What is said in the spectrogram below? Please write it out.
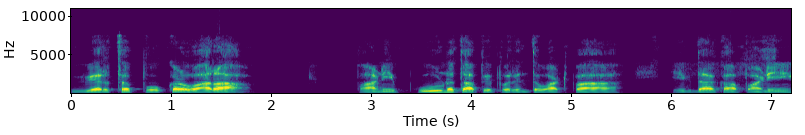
व्यर्थ पोकळ वारा. पाणी पूर्ण तापेपर्यंत वाट पहा. एकदा का पाणी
